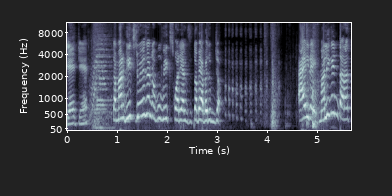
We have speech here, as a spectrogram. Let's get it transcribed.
કે કે તમારે વિક્સ જોઈએ છે ને? હું વિક્સ કરી આલું તમે આ બધું જાઓ. આઈ રહી મળી ગઈ ને તરત.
